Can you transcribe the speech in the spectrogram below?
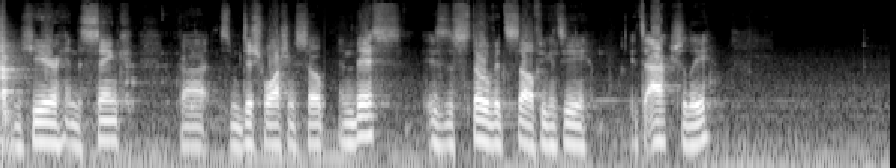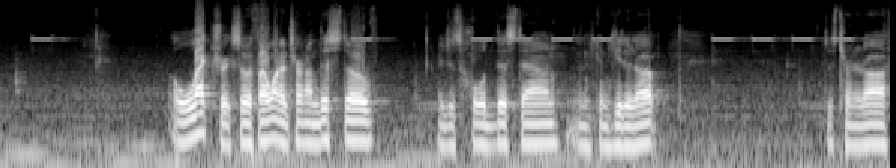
in here in the sink. Got some dishwashing soap, and this is the stove itself. You can see it's actually electric. So if I want to turn on this stove, I just hold this down and can heat it up. Just turn it off.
